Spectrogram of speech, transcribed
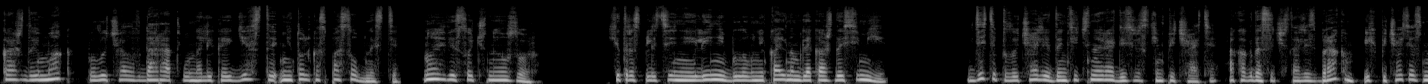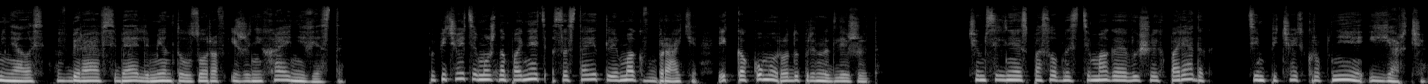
Каждый маг получал в дар от луналикой Гесты не только способности, но и височный узор. Хитросплетение линий было уникальным для каждой семьи. Дети получали идентичные родительским печати, а когда сочетались браком, их печать изменялась, вбирая в себя элементы узоров и жениха, и невесты. По печати можно понять, состоит ли маг в браке и к какому роду принадлежит. Чем сильнее способности мага и выше их порядок, тем печать крупнее и ярче.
